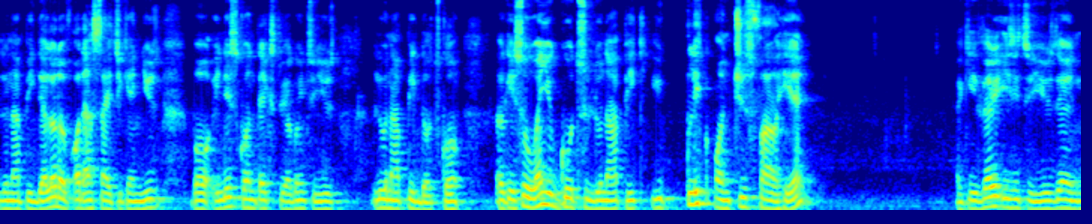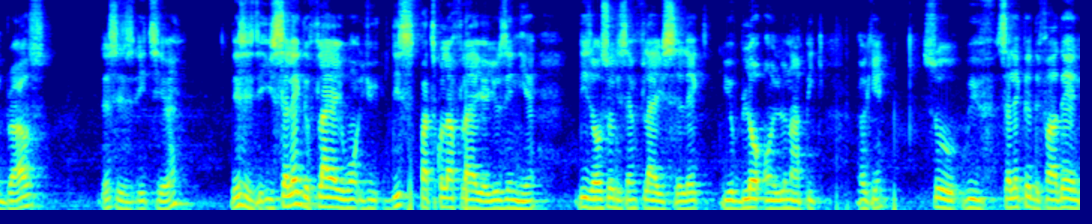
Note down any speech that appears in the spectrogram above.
LunaPic there are a lot of other sites you can use but in this context we are going to use lunapic.com okay so when you go to LunaPic you click on choose file here. Okay very easy to use. Then browse. This is it here. This is the you select the flyer you want. You this particular flyer you're using here this is also the same flyer you select. You blur on LunaPic okay? So we've selected the file then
